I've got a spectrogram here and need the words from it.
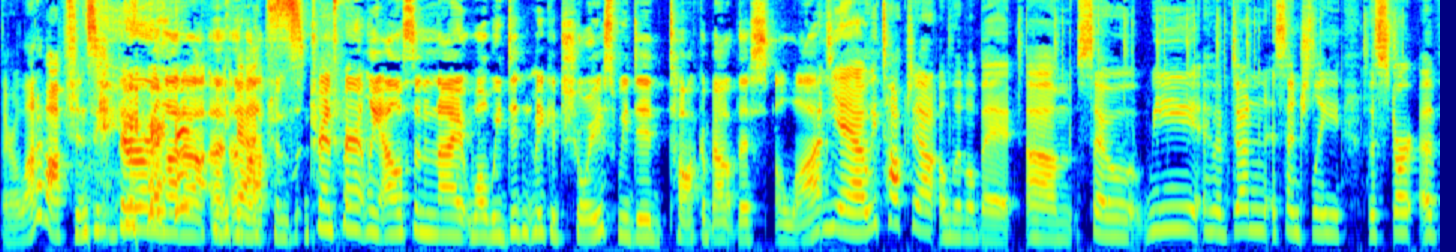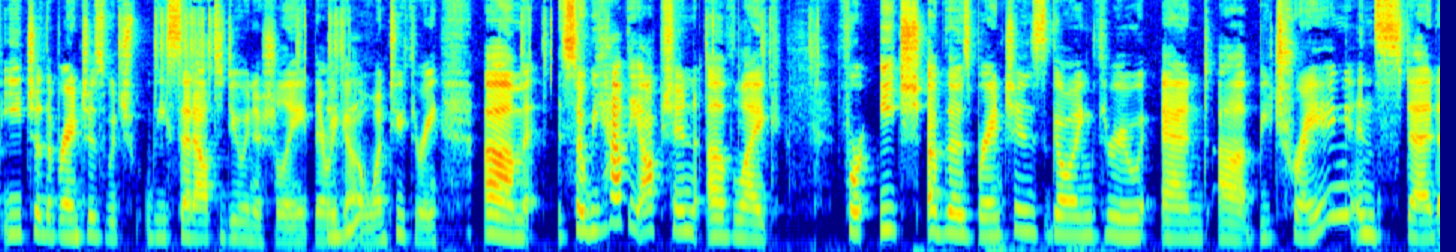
there are a lot of options here. There are a lot of, uh, of Yes. options. Transparently, Allison and I, while we didn't make a choice, we did talk about this a lot. Yeah, we talked it out a little bit. Um, so we have done essentially the start of each of the branches, which we set out to do initially. There we go, one, two, three. Um, so we have the option of like for each of those branches going through and uh, betraying instead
